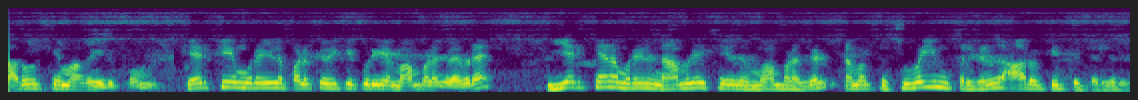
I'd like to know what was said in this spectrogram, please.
ஆரோக்கியமாக இருக்கும். செயற்கை முறையில் பழுக்க வைக்கக்கூடிய மாம்பழங்களை விட இயற்கையான முறையில் நாமளே செய்த மாம்பழங்கள் நமக்கு சுவையும் தருகிறது ஆரோக்கியத்தை தருகிறது.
